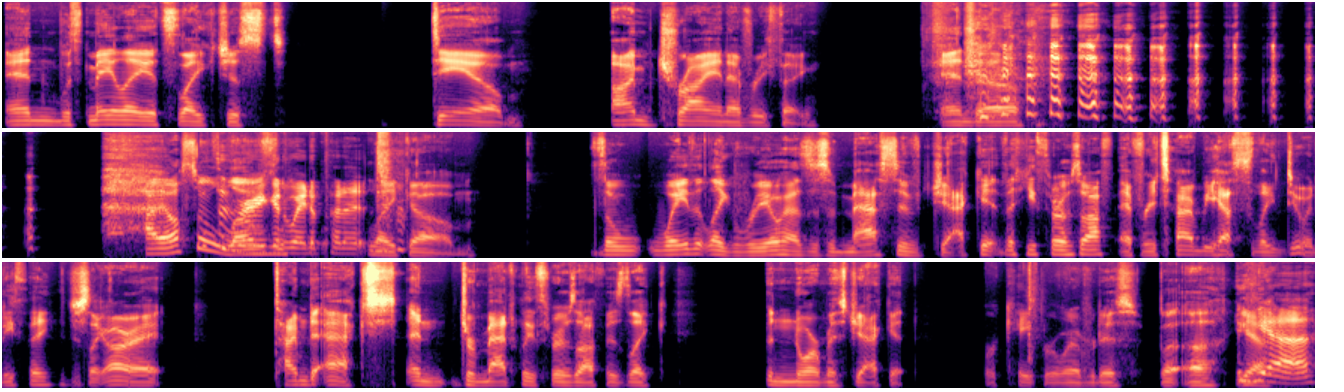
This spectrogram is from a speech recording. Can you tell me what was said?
And with Mele, it's like just damn, I'm trying everything. And uh I also That's a love very good way to put it like um the way that like Rio has this massive jacket that he throws off every time he has to like do anything. Just like, all right, time to act, and dramatically throws off his like enormous jacket or cape or whatever it is. But uh, yeah. yeah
